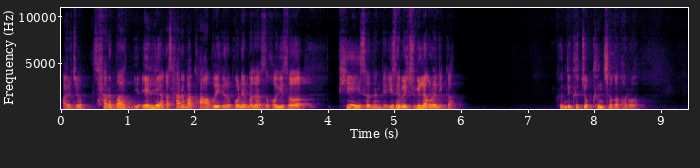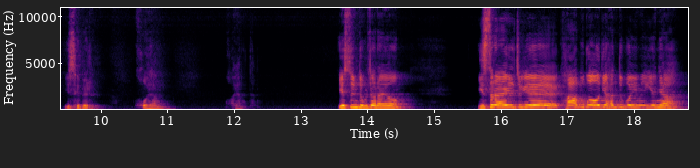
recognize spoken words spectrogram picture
알죠? 사르밧 엘리야가 사르밧 과부에게로 보내받아서 거기서 피해 있었는데 이세벨이 죽이려고 그러니까. 근데 그쪽 근처가 바로 이세벨 고향 고향 땅. 예수님도 그러잖아요. 이스라엘 중에 과부가 어디 한두 번이냐?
